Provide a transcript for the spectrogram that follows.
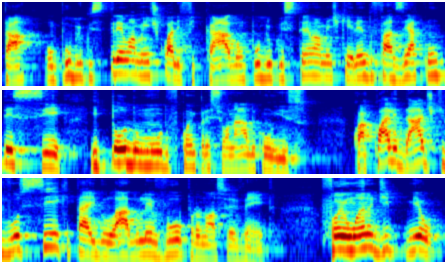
tá? Um público extremamente qualificado, um público extremamente querendo fazer acontecer. E todo mundo ficou impressionado com isso. Com a qualidade que você que está aí do lado levou para o nosso evento. Foi um ano de, meu,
